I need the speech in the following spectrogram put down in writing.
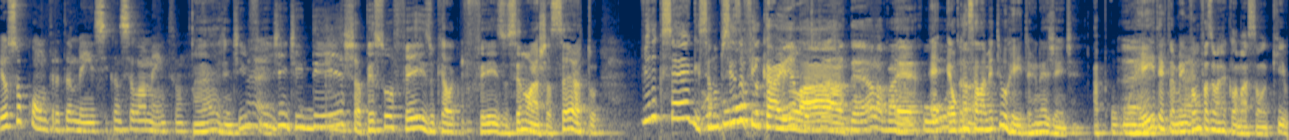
Eu sou contra também esse cancelamento. É, gente, enfim, É. gente, deixa. A pessoa fez o que ela fez, você não acha certo? Vida que segue. Você não precisa ficar aí lá. dela, vai É, é, é o cancelamento e o hater, né, gente? A- o, o É, hater também, é. vamos fazer uma reclamação aqui,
